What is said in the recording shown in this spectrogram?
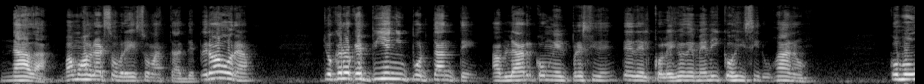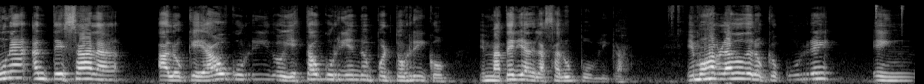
Nada, vamos a hablar sobre eso más tarde. Pero ahora, yo creo que es bien importante hablar con el presidente del Colegio de Médicos y Cirujanos, como una antesala a lo que ha ocurrido y está ocurriendo en Puerto Rico en materia de la salud pública. Hemos hablado de lo que ocurre en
